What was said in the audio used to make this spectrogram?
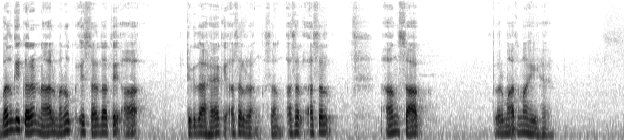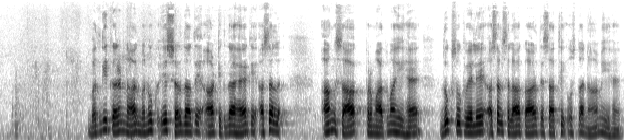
ਬੰਦਗੀ ਕਰਨ ਨਾਲ ਮਨੁੱਖ ਇਸ ਸਰਦਾ ਤੇ ਆ ਟਿਕਦਾ ਹੈ ਕਿ ਅਸਲ ਰੰਗ, ਸੰਗ, ਅਸਲ ਅਸਲ ਅੰਗ ਸਾਖ ਪਰਮਾਤਮਾ ਹੀ ਹੈ। ਬੰਦਗੀ ਕਰਨ ਨਾਲ ਮਨੁੱਖ ਇਸ ਸਰਦਾ ਤੇ ਆ ਟਿਕਦਾ ਹੈ ਕਿ ਅਸਲ ਅੰਗ ਸਾਖ ਪਰਮਾਤਮਾ ਹੀ ਹੈ। ਦੁੱਖ ਸੁਖ ਵੇਲੇ ਅਸਲ ਸਲਾਹਕਾਰ ਤੇ ਸਾਥੀ ਉਸ ਦਾ ਨਾਮ ਹੀ ਹੈ।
